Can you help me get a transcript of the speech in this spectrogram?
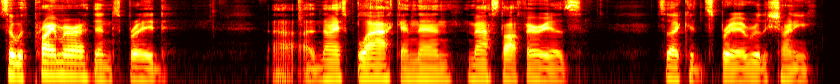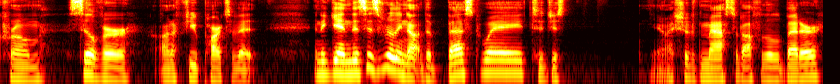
So with primer, then sprayed uh, a nice black and then masked off areas so I could spray a really shiny chrome silver on a few parts of it. And again, this is really not the best way to just, you know, I should have masked it off a little better.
